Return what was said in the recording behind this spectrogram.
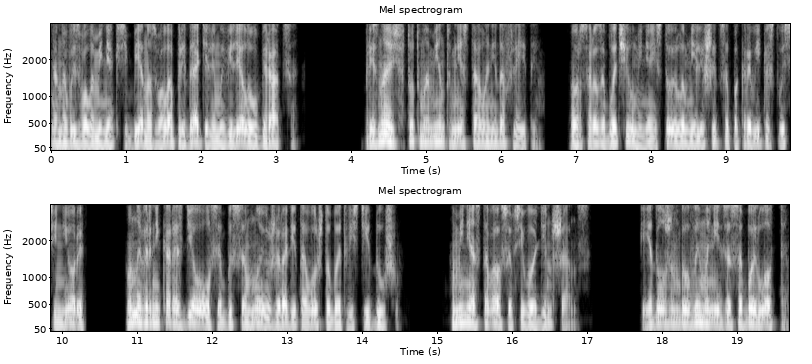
Она вызвала меня к себе, назвала предателем и велела убираться. Признаюсь, в тот момент мне стало не до флейты. Орс разоблачил меня, и стоило мне лишиться покровительства сеньоры, он наверняка разделывался бы со мной уже ради того, чтобы отвести душу. У меня оставался всего один шанс. Я должен был выманить за собой Лотте,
